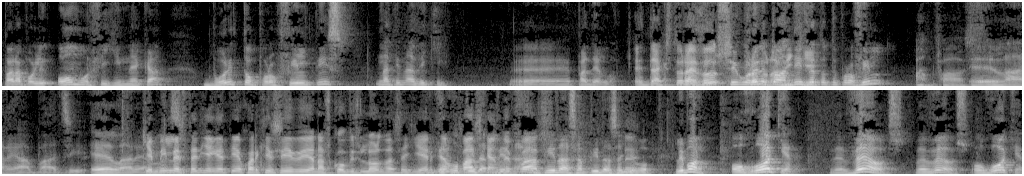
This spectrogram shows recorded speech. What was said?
πάρα πολύ όμορφη γυναίκα μπορεί το προφίλ της να την αδικεί. Ε, παντέλο. Εντάξει, τώρα Να εδώ έχει- σίγουρα ποιο είναι τον το αδικεί. αντίθετο του προφίλ. Αν φας. Έλα ρε αμπάτζι, έλα ρε Και μη αμπάτζι. λες τέτοια γιατί έχω αρχίσει ήδη. Ένα κόβει λόρδας έχει έρθει. Εγώ Αν φας πίνα- και αν δεν πίνα- φας. Πίνασα, πίνασα κι εγώ. Λοιπόν, ο Γόκερ. Βεβαίως, βεβαίως. Ο Γόκερ.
